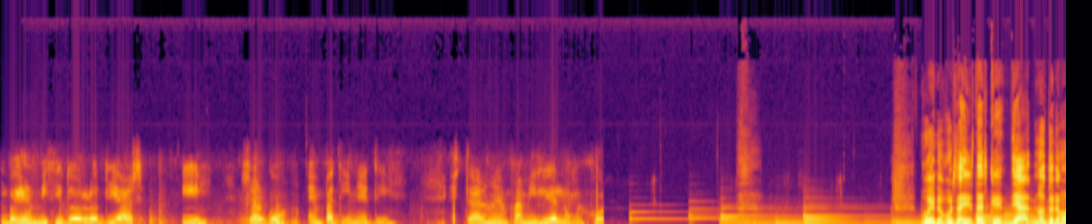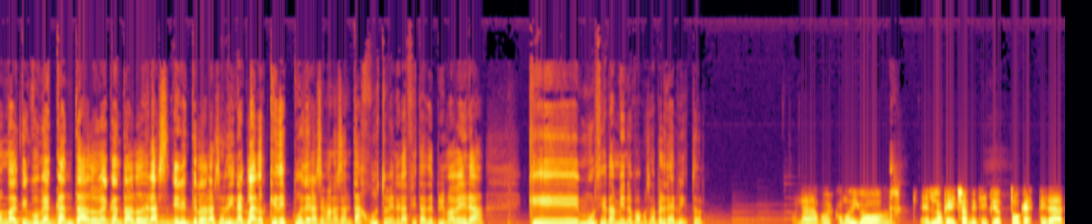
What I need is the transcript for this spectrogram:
Voy en bici todos los días y salgo en patinete. Estar en familia es lo mejor. Bueno, pues ahí está, es que ya no tenemos más tiempo. Me ha encantado, me ha encantado lo de las, el entero de la sardina. Claro, es que después de la Semana Santa justo viene la fiesta de primavera que en Murcia también nos vamos a perder, Víctor. Pues nada, pues como digo, lo que he dicho al principio, toca esperar.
